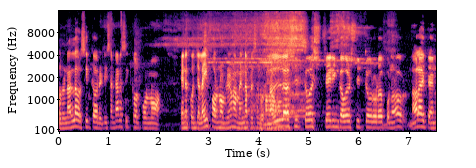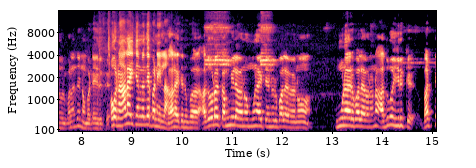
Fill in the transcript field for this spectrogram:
ஒரு நல்ல ஒரு சீட் கவர் டீசெண்டான சீட் கவர் போடணும். எனக்கு கொஞ்சம் லைஃப் வரணும் அப்படின்னா நம்ம என்ன பிரச்சனை பண்ணலாம் நல்ல seat cover steering cover seat கவரோட போனோம்னா ஒரு நாலாயிரத்தி ஐநூறுபாலேருந்து நம்மகிட்ட இருக்கு. ஓ நாலாயிரத்தி ஐநூறுலேருந்தே பண்ணிடலாம். நாலாயிரத்தி ஐநூறுபா. அதோட கம்மியில் வேணும் மூணாயிரத்தி ஐநூறுபால வேணும். மூணாயிரம் ரூபாயில வேணும்னா அதுவும் இருக்கு. பட்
